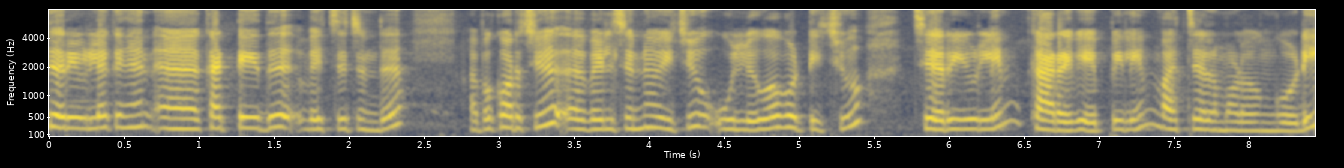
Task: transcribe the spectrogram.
ചെറിയുള്ളിയൊക്കെ ഞാൻ കട്ട് ചെയ്ത് വെച്ചിട്ടുണ്ട്. അപ്പോൾ കുറച്ച് വെളിച്ചെണ്ണ ഒഴിച്ചു ഉലുവ പൊട്ടിച്ചു ചെറിയുള്ളിയും കറിവേപ്പിലയും വറ്റൽമുളകും കൂടി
